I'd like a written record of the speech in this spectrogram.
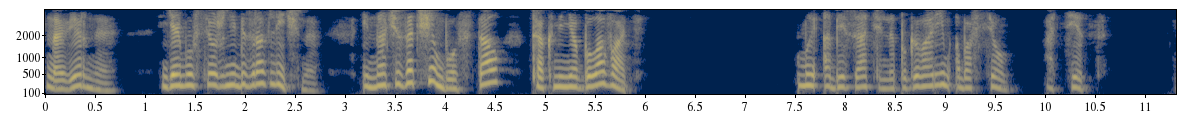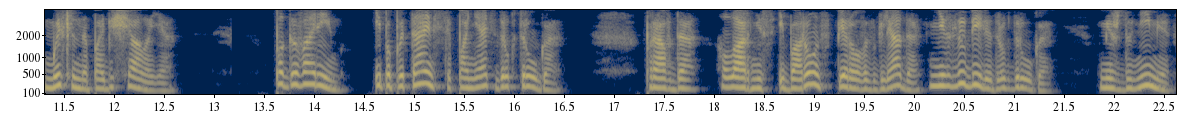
Наверное, я ему все же не безразлична, иначе зачем бы он стал так меня баловать? «Мы обязательно поговорим обо всем, отец», – мысленно пообещала я. «Поговорим и попытаемся понять друг друга». Правда, Ларнис и барон с первого взгляда не взлюбили друг друга. Между ними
